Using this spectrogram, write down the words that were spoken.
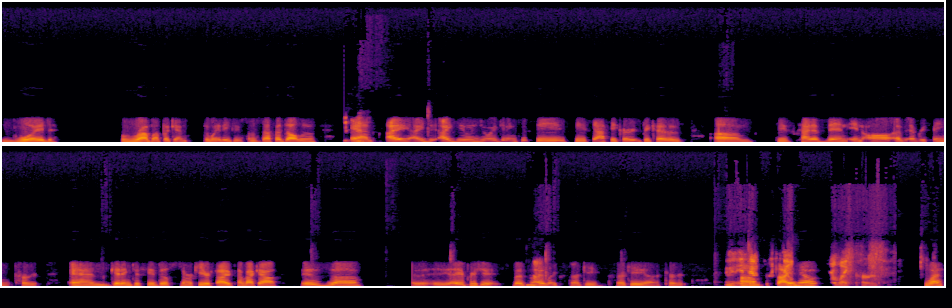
would rub up against the way they do some stuff at Dalton. And I, I, do- I do enjoy getting to see see sassy Kurt because um, he's kind of been in awe of everything Kurt, and getting to see the snarkier side come back out is uh, I appreciate. But I like snarky snarky uh, Kurt. I mean, it Um, side note, more like Kurt. what?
